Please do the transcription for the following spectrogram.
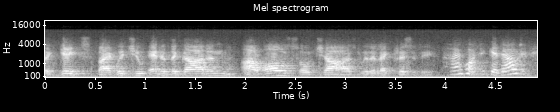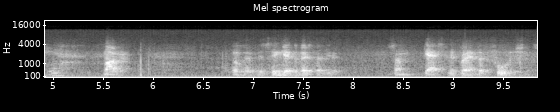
The gates by which you entered the garden are also charged with electricity. I want to get out of here. Margaret, don't let this thing get the best of you. Some ghastly brand of foolishness.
